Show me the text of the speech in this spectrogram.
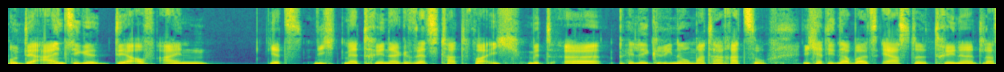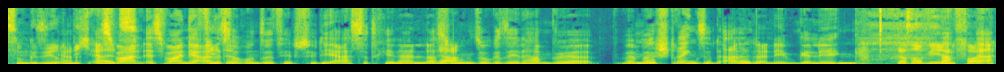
Und der Einzige, der auf einen jetzt nicht mehr Trainer gesetzt hat, war ich mit äh, Pellegrino Matarazzo. Ich hätte ihn aber als erste Trainerentlassung gesehen Ja, und nicht es, als waren, es waren ja alles vierte. auch unsere Tipps für die erste Trainerentlassung. So gesehen haben wir, wenn wir streng sind, alle daneben gelegen. Das auf jeden Fall.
